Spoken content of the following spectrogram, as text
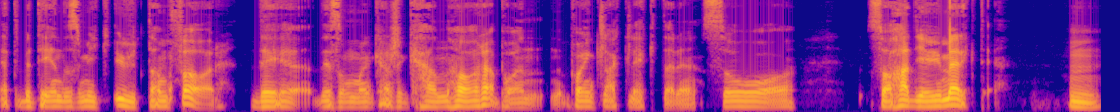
ett beteende som gick utanför det, det som man kanske kan höra på en, på en klackläktare, så, så hade jag ju märkt det. Mm.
